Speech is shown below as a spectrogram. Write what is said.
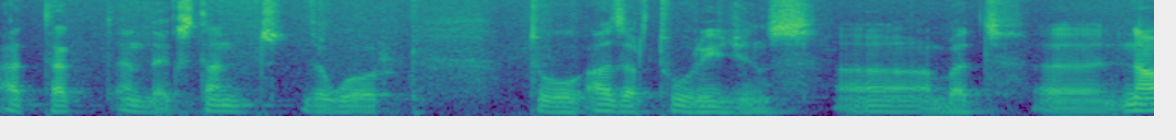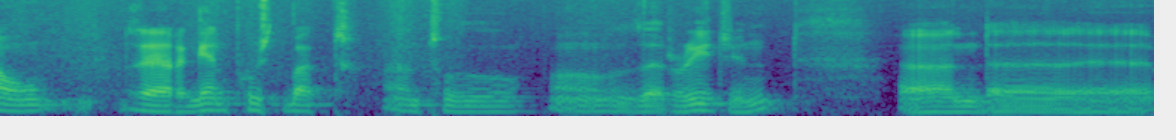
attacked and extended the war to other two regions. Uh, but uh, now they are again pushed back uh, to uh, the region, and uh,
